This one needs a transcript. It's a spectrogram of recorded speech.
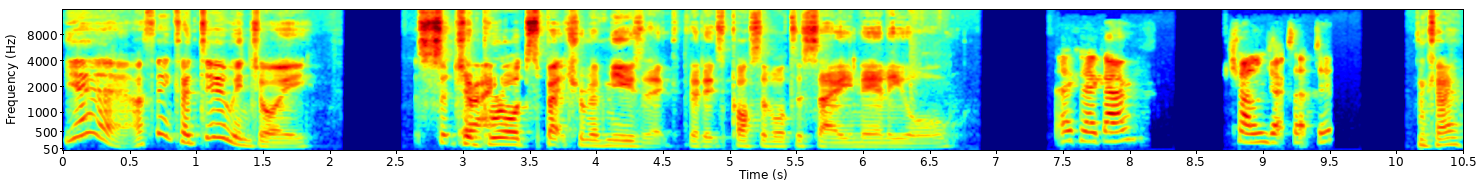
yeah. I think I do enjoy such a broad spectrum of music that it's possible to say nearly all. Okay, Gary. Challenge accepted. Okay.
